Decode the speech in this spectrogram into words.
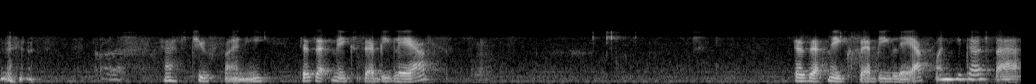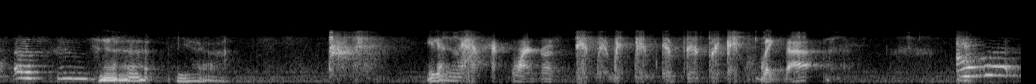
that's too funny. Does that make Sebby laugh? Does that make Sebby laugh when he does that? Uh-huh. yeah. He does like that. I will,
